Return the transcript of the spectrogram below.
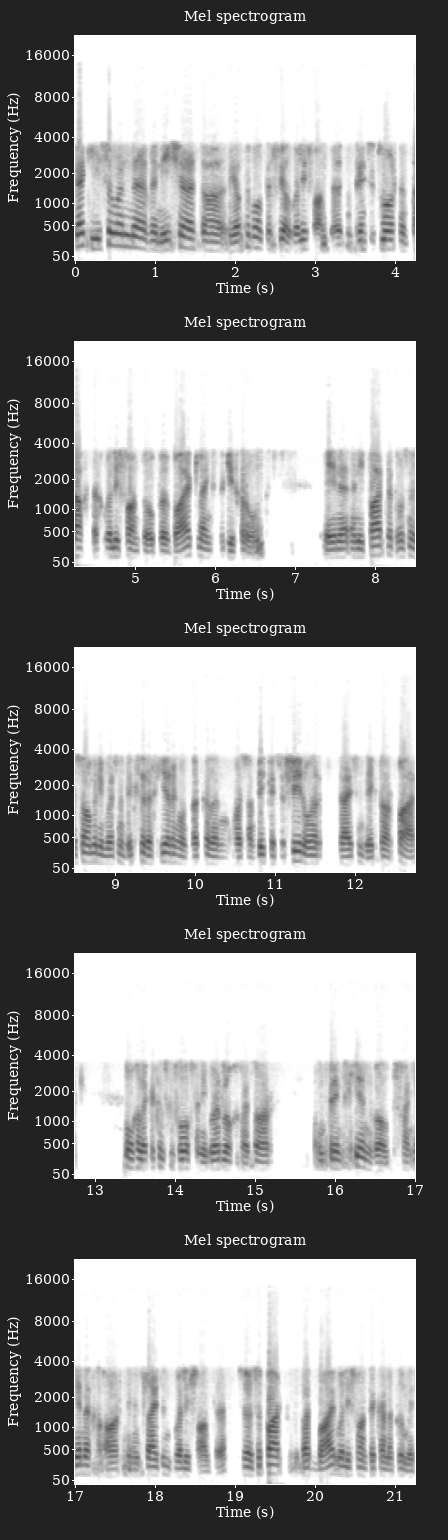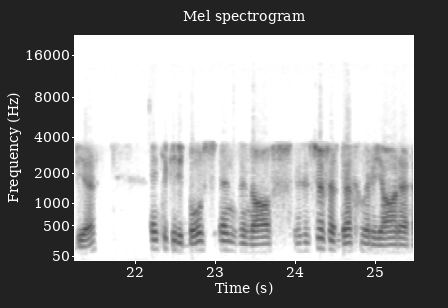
Kyk hierso in uh, Venetia is daar heeltemal te veel olifante. Dit is omtrent 280 olifante op 'n baie klein stukkie grond. En uh, in die park wat ons nou saam met die Mosambiekse regering ontwikkel in Mosambiek is 'n 400 000 hektaar park ongelukkig as gevolg van die oorlog was daar omtrent geen wild van enige aard nie, insluitend olifante. So is 'n park wat baie olifante kan akkommodeer. Eintlik hierdie bos in en dit is so verdig oor die jare.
